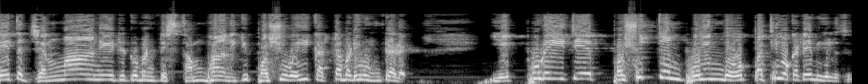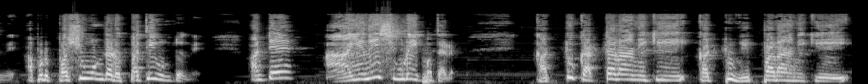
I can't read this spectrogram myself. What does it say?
చేత జన్మ అనేటటువంటి స్తంభానికి పశువై కట్టబడి ఉంటాడు. ఎప్పుడైతే పశుత్వం పోయిందో పతి ఒకటే మిగులుతుంది. అప్పుడు పశువు ఉండడు పతి ఉంటుంది. అంటే ఆయనే శివుడైపోతాడు. కట్టు కట్టడానికి కట్టు విప్పడానికి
